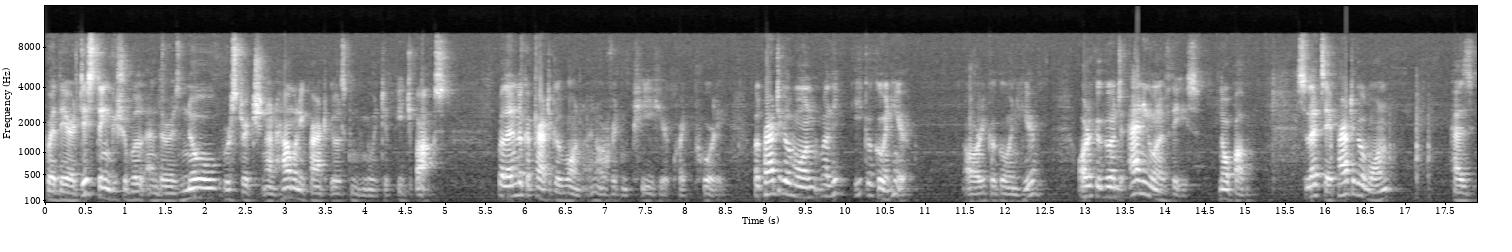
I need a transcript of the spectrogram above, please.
where they are distinguishable and there is no restriction on how many particles can go into each box. Well then look at particle 1. I know I've written P here quite poorly. Well particle 1, well he, he could go in here. Or he could go in here. Or he could go into any one of these. No problem. So let's say particle 1 has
